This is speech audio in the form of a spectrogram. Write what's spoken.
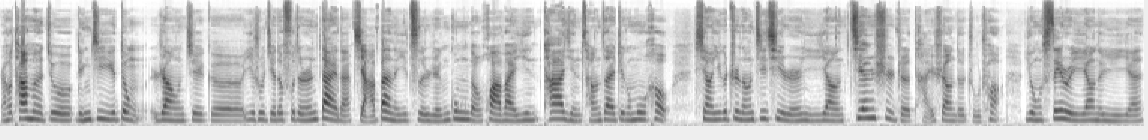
然后他们就灵机一动，让这个艺术节的负责人戴戴假扮了一次人工的话外音，他隐藏在这个幕后，像一个智能机器人一样监视着台上的主创，用 Siri 一样的语言。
